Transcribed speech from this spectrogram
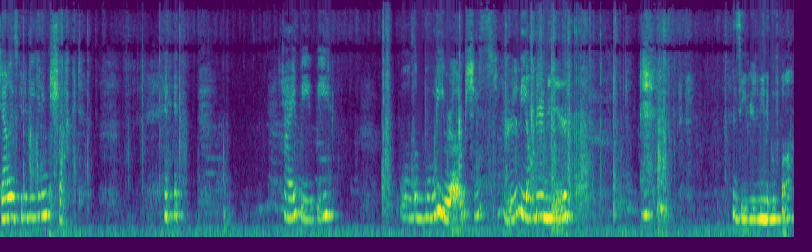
Kelly's gonna be getting shocked. Hi, baby. The booty rub. She's, really up there in the air. Zxavier's being a goofball.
